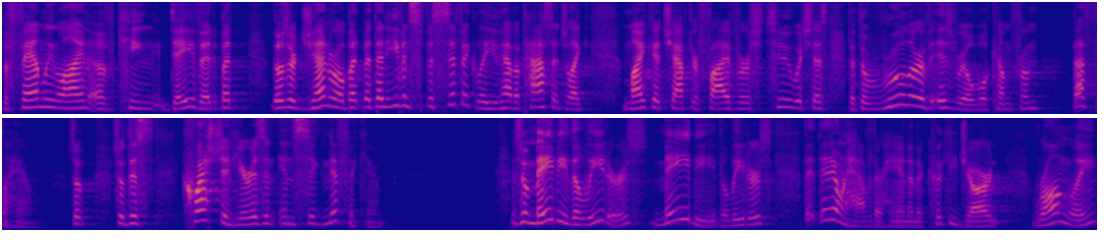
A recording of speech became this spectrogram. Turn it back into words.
the family line of King David, but those are general. But, but then, even specifically, you have a passage like Micah chapter 5, verse 2, which says that the ruler of Israel will come from Bethlehem. So, so this question here isn't insignificant. And so maybe the leaders, maybe the leaders, they, they don't have their hand in the cookie jar wrongly.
